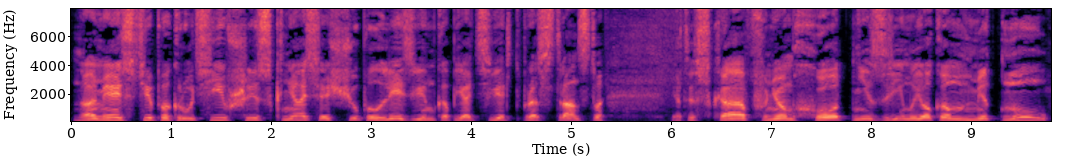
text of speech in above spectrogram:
На месте покрутившись, князь ощупал лезвием копья твердь пространства и, отыскав в нем ход, незримый оком метнул.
